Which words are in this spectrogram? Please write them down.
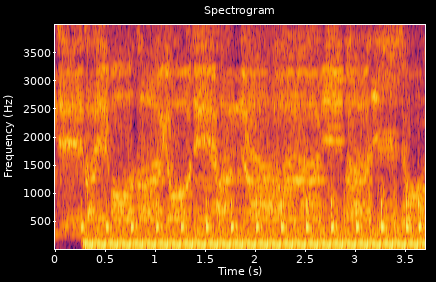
지다이보사 교지 합류하라 미다지 쇼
